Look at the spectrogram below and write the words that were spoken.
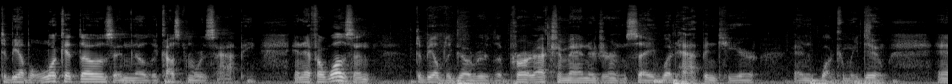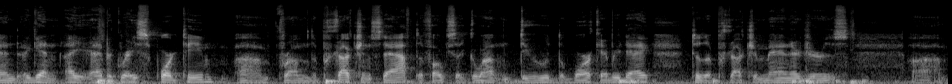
to be able to look at those and know the customer was happy. And if it wasn't, to be able to go to the production manager and say, what happened here and what can we do? And again, I I have a great support team um, from the production staff, the folks that go out and do the work every day, to the production managers, um,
